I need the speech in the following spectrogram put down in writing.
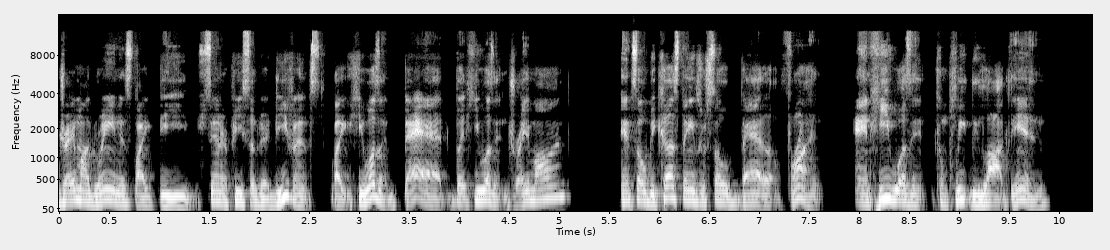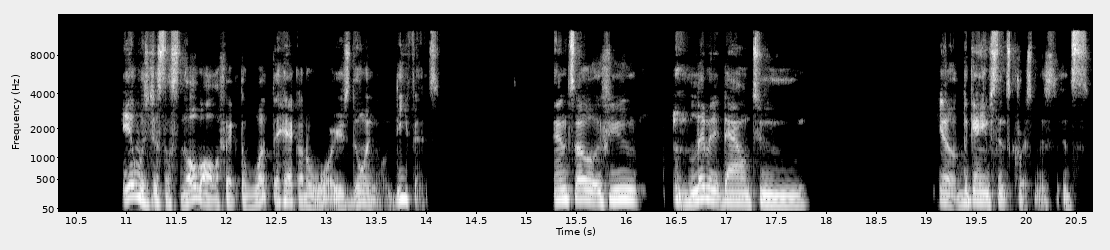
Draymond Green is like the centerpiece of their defense. Like he wasn't bad, but he wasn't Draymond. And so because things were so bad up front and he wasn't completely locked in, it was just a snowball effect of what the heck are the Warriors doing on defense. And so if you limit it down to, you know, the game since Christmas, it's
